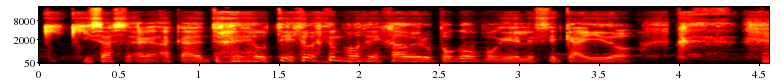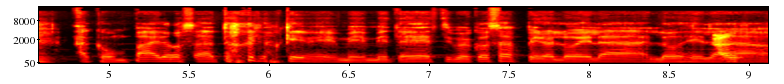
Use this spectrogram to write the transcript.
quizás acá dentro de ustedes lo hemos dejado ver un poco porque les he caído a comparos a todos los que me, me, traen este tipo de cosas, pero lo de la. Lo de la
